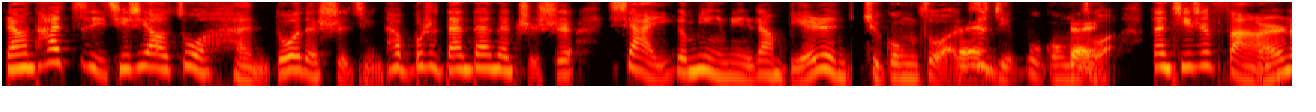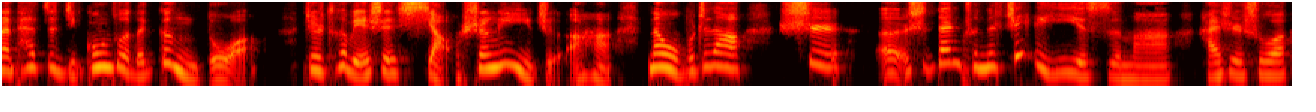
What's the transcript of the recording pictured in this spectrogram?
然后他自己其实要做很多的事情，他不是单单的只是下一个命令让别人去工作，自己不工作，但其实反而呢，他自己工作的更多，就是特别是小生意者哈。那我不知道是呃是单纯的这个意思吗？还是说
